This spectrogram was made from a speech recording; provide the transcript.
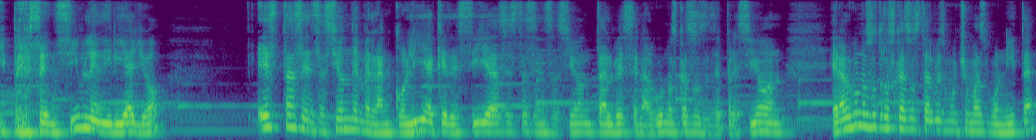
hipersensible, diría yo, esta sensación de melancolía que decías, esta sensación tal vez en algunos casos de depresión, en algunos otros casos tal vez mucho más bonita,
